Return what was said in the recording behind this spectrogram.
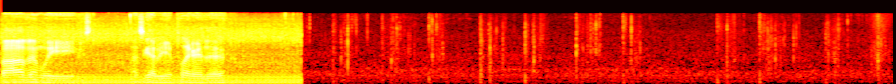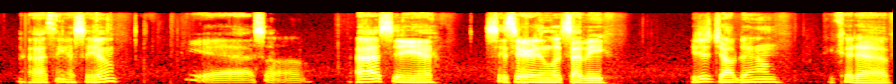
Bob and weaves. That's got to be a player though. I think I see him. Yeah, saw him. Um, I see you. Sits there and looks at me. You just dropped down? You could have.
